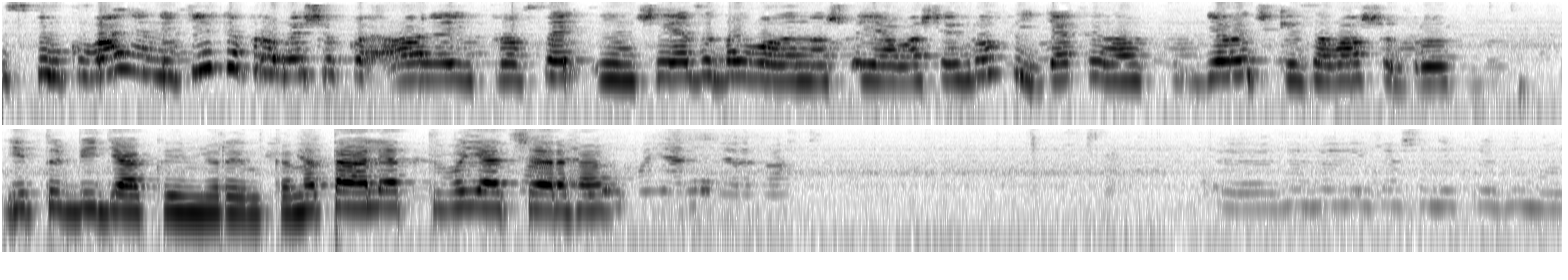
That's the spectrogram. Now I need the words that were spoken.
спілкування не тільки про вишивку, а й про все інше. Я задоволена, що я в вашій групі. Дякую вам, дівчатки, за вашу дружбу. І тобі дякую, Міринка. Наталя, твоя черга. Е, Я ще не придумала.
